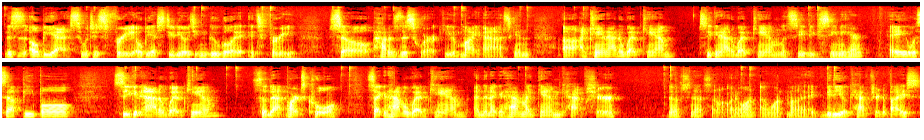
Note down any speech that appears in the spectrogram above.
this is OBS, which is free. OBS Studios, you can Google it, it's free. So how does this work, you might ask? And uh, I can add a webcam, so you can add a webcam. Let's see if you can see me here. Hey, what's up, people? So you can add a webcam. So that part's cool. So I can have a webcam, and then I can have my game capture. Nope, that's not what I want. I want my video capture device.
